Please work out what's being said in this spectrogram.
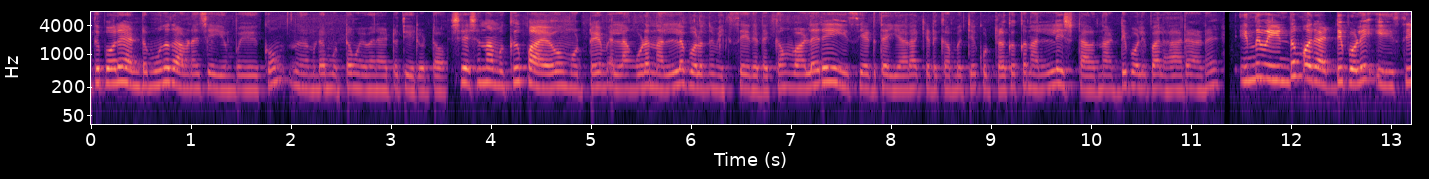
ഇതുപോലെ രണ്ട് മൂന്ന് തവണ ചെയ്യുമ്പോഴേക്കും നമ്മുടെ മുട്ട മുഴുവനായിട്ട് തീരും കേട്ടോ. ശേഷം നമുക്ക് പഴവും മുട്ടയും എല്ലാം കൂടെ നല്ലപോലെ ഒന്ന് മിക്സ് ചെയ്തെടുക്കാം. വളരെ ഈസി ആയിട്ട് തയ്യാറാക്കി എടുക്കാൻ പറ്റിയ കുട്ടികൾക്കൊക്കെ നല്ല ഇഷ്ടമാകുന്ന അടിപൊളി പലഹാരമാണ് ഇന്ന് വീണ്ടും ഒരു അടിപൊളി ഈസി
